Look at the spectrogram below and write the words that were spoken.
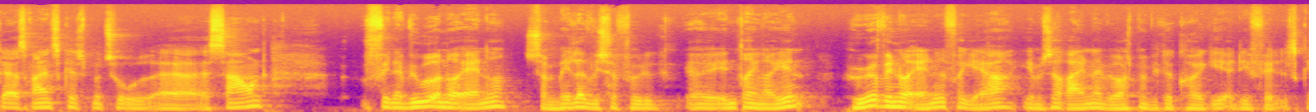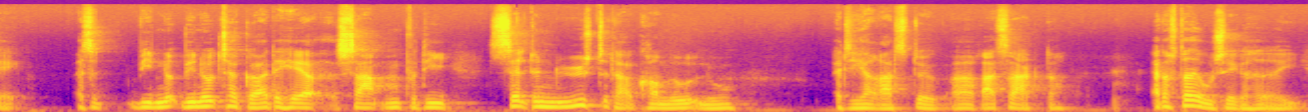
deres regnskabsmetode er, er sound, finder vi ud af noget andet, så melder vi selvfølgelig øh, ændringer ind. Hører vi noget andet fra jer, jamen så regner vi også med, at vi kan korrigere det i fællesskab. Altså, vi er, vi er nødt til at gøre det her sammen, fordi selv det nyeste, der er kommet ud nu, af de her retsstyk, og retsakter, er der stadig usikkerhed i.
